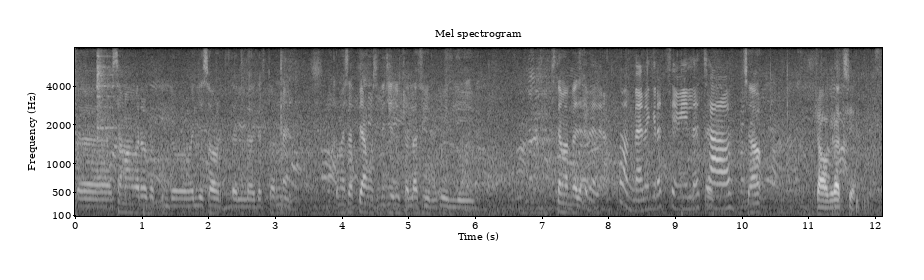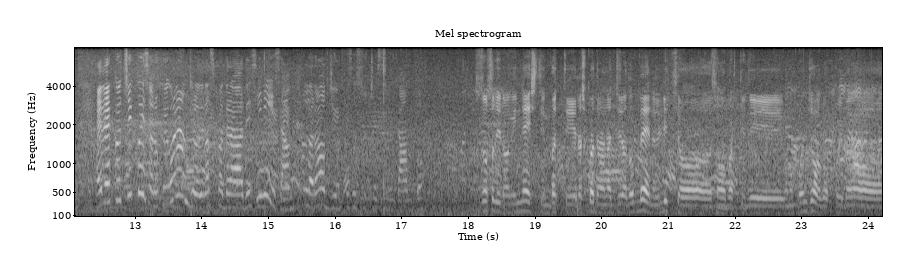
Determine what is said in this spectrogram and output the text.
Cioè, siamo ancora appunto agli esordi del, del torneo. Come sappiamo si decide tutto alla fine, quindi stiamo a vedere. Va bene, grazie mille, ciao. Ciao. Ciao, grazie. Ed eccoci qui, sono qui con Angelo della squadra dei Sinisa. Allora, oggi che cosa è successo in campo? Ci sono stati nuovi innesti, infatti la squadra non ha girato bene, all'inizio siamo partiti con un buon gioco, poi però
